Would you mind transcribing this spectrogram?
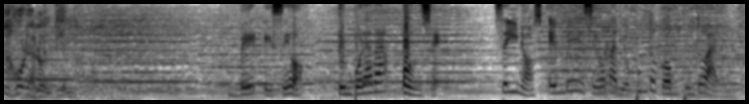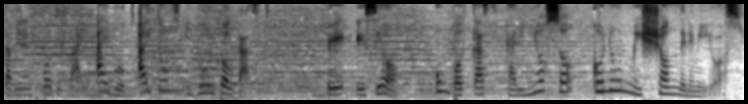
Ahora lo entiendo. BSO, temporada 11. Seguinos en bsoradio.com.ar, también en Spotify, iBooks, iTunes y Google Podcast. BSO, un podcast cariñoso con un millón de enemigos.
